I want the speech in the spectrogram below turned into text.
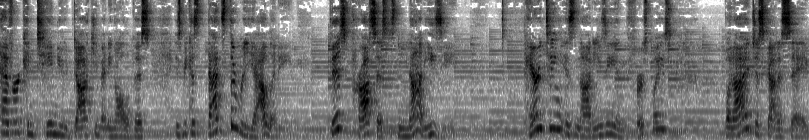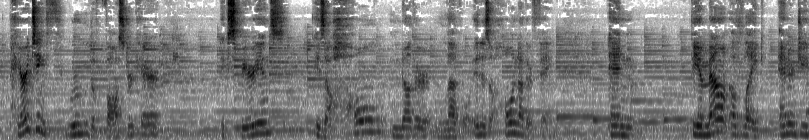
ever continue documenting all of this is because that's the reality. This process is not easy. Parenting is not easy in the first place, but I just gotta say, parenting through the foster care experience is a whole nother level. It is a whole nother thing. And the amount of like energy,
